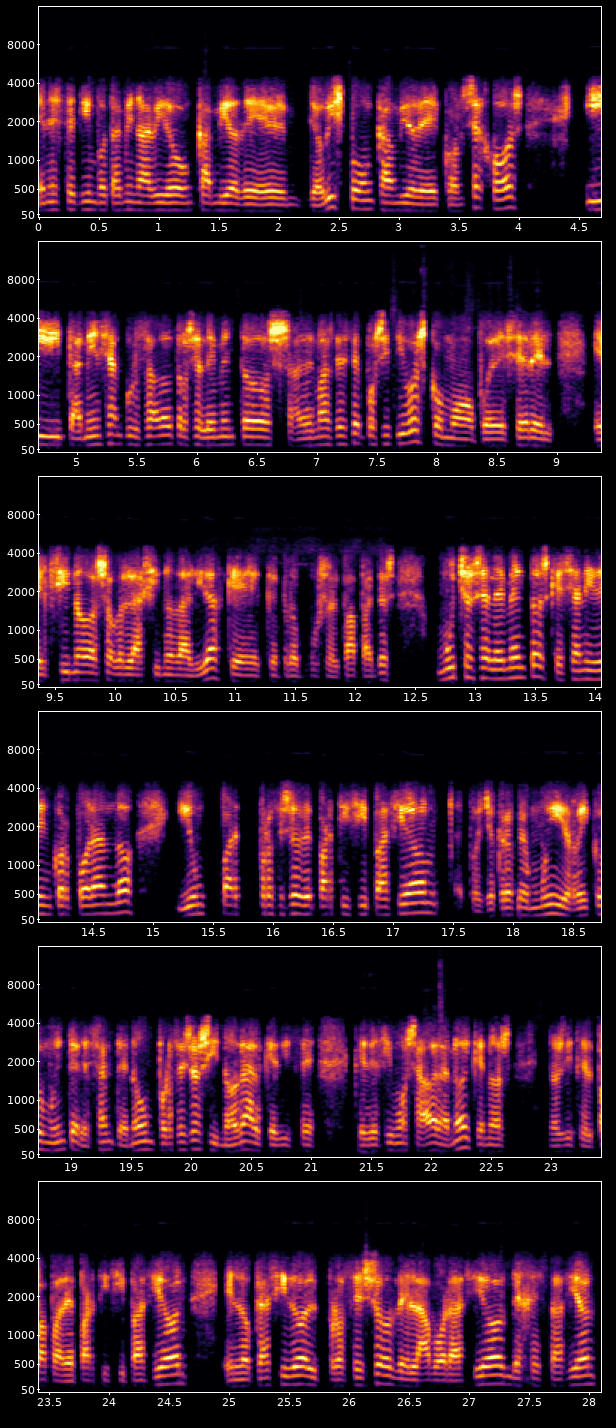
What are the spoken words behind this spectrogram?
en este tiempo también ha habido un cambio de, de obispo, un cambio de consejos, y también se han cruzado otros elementos, además de este, positivos, como puede ser el, el sínodo sobre la sinodalidad que, propuso el Papa. Entonces, muchos elementos que se han ido incorporando y un proceso de participación, pues yo creo que muy rico y muy interesante, ¿no? Un proceso sinodal que dice, que decimos ahora, ¿no? Y que nos, nos dice el Papa de participación en lo que ha sido el proceso de elaboración, de gestación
